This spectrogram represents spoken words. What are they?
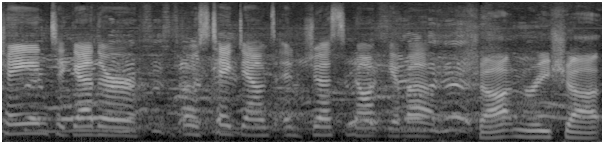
chain together those takedowns and just not give up. shot and reshot.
